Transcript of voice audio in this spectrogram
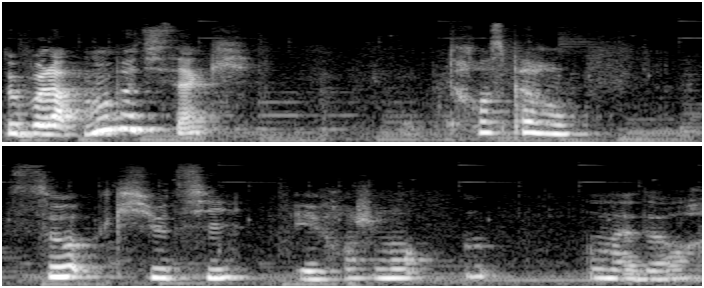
Donc voilà mon petit sac transparent, so cutie et franchement on adore.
